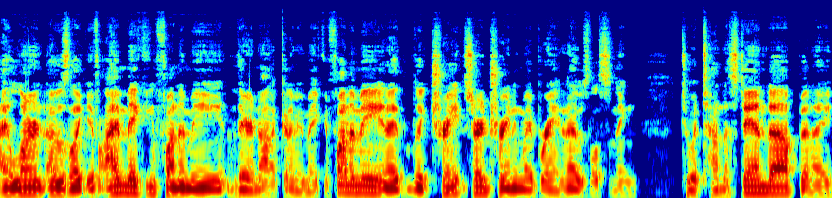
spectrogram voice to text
I learned I was like, if I'm making fun of me, they're not going to be making fun of me, and I like train started training my brain, and I was listening to a ton of stand up, and I,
